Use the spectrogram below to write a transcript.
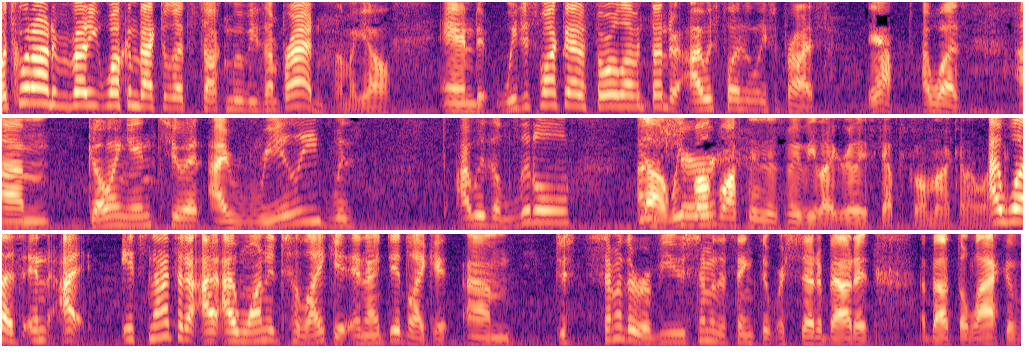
What's going on, everybody? Welcome back to Let's Talk Movies. I'm Brad, I'm Miguel. and we just walked out of Thor: Love and Thunder. I was pleasantly surprised. Yeah. I was. Um, going into it, I really was. I was a little. No, we both walked into this movie like really skeptical. I'm not gonna lie. I was, and I. It's not that I, I wanted to like it, and I did like it. Um, just some of the reviews, some of the things that were said about it, about the lack of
